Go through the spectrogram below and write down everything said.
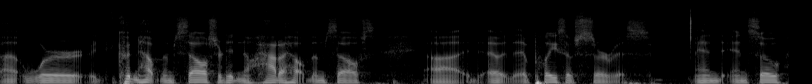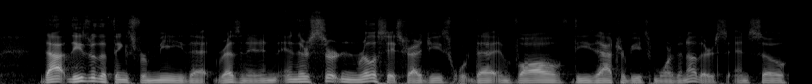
uh, were couldn't help themselves or didn't know how to help themselves, uh, a, a, place of service, and and so that these are the things for me that resonate. And and there's certain real estate strategies that involve these attributes more than others. And so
